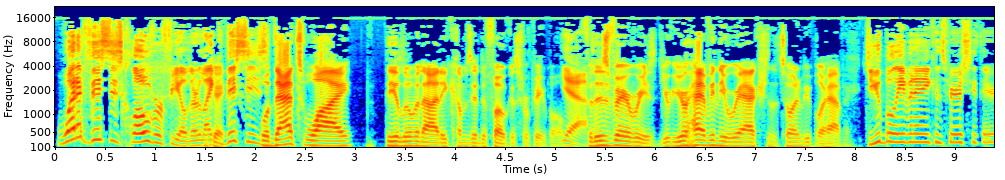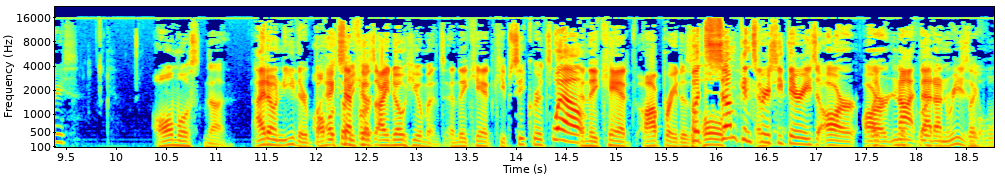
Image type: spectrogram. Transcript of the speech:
what if this is Cloverfield or like Okay. this is well. That's why the Illuminati comes into focus for people. Yeah. for this very reason. You're, you're having the reaction that so many people are having. Do you believe in any conspiracy theories? Almost none. I don't either. But Almost except because for, I know humans and they can't keep secrets. Well- and they can't operate as but a whole. But some conspiracy theories are are like- not that like- unreasonable. Like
